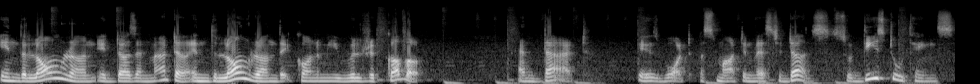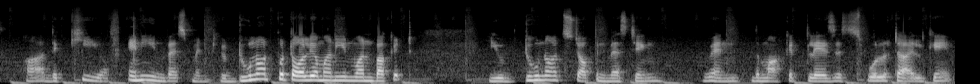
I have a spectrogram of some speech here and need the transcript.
in the long run it doesn't matter in the long run the economy will recover and that is what a smart investor does. So these two things are the key of any investment. You do not put all your money in one bucket. You do not stop investing when the market plays its volatile game.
